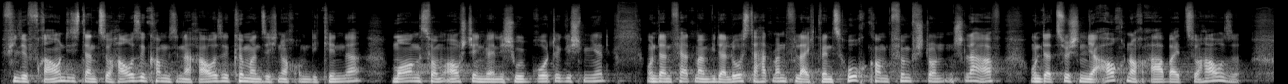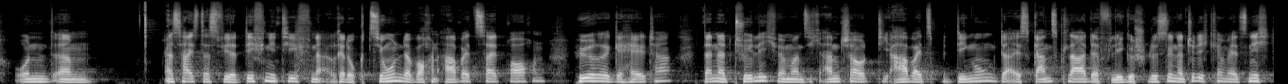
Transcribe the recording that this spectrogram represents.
viele Frauen, die sich dann zu Hause kommen, sie nach Hause, kümmern sich noch um die Kinder. Morgens vorm Aufstehen werden die Schulbrote geschmiert und dann fährt man wieder los. Da hat man vielleicht, wenn es hochkommt, fünf Stunden Schlaf und dazwischen ja auch noch Arbeit zu Hause. Und ähm, das heißt, dass wir definitiv eine Reduktion der Wochenarbeitszeit brauchen, höhere Gehälter. Dann natürlich, wenn man sich anschaut, die Arbeitsbedingungen, da ist ganz klar der Pflegeschlüssel. Natürlich können wir jetzt nicht,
